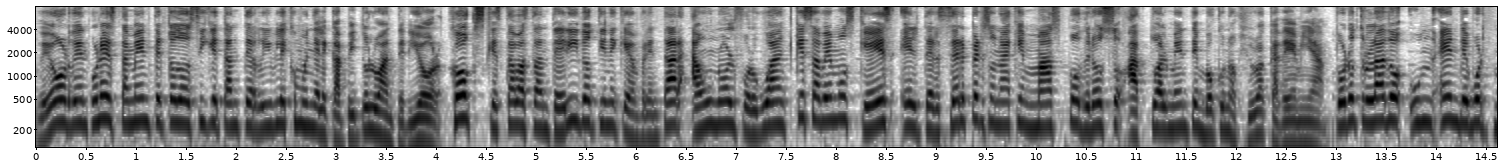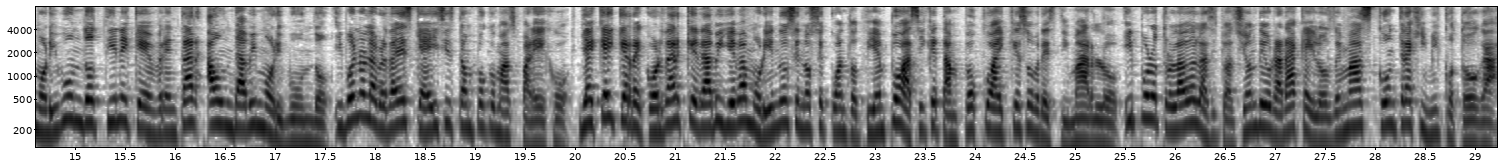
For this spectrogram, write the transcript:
de orden, honestamente todo sigue tan terrible como en el capítulo anterior. Hawks, que está bastante herido, tiene que enfrentar a un All for One que sabemos que es el tercer personaje más poderoso actualmente en Boku no Hero Academia. Por otro lado, un Endeavor moribundo tiene que enfrentar a un Davi moribundo. Y bueno, la verdad es que ahí sí está un poco más parejo, ya que hay que recordar que Davi lleva muriéndose no sé cuánto tiempo, así que tampoco hay que sobreestimarlo. Y por otro lado, la situación de Uraraka y los demás contra Himiko Toga,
